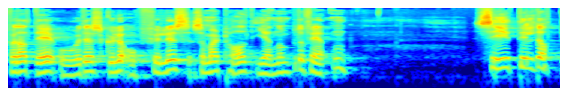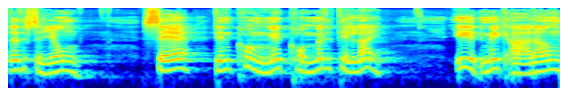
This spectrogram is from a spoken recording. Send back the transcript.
for at det ordet skulle oppfylles som er talt gjennom profeten. Si til datter Sion, se, din konge kommer til deg. Ydmyk er han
